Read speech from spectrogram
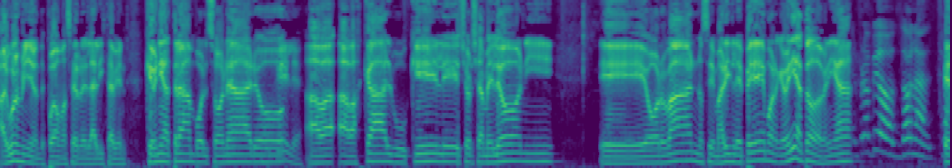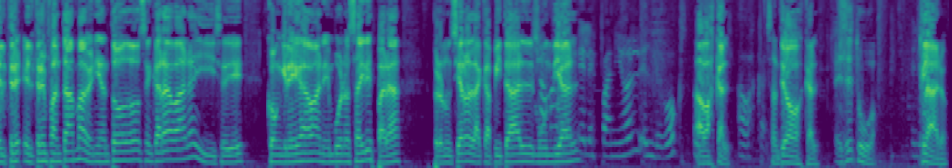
algunos vinieron, después vamos a hacer la lista bien. Que venía Trump, Bolsonaro, Bukele. Abascal, Bukele, Giorgia Meloni, eh, Orbán, no sé, Marine Le Pen. Bueno, que venía todo. Venía El propio Donald Trump. el, tre- el tren fantasma, venían todos en caravana y se congregaban en Buenos Aires para pronunciar a la capital ¿Llama mundial, El español, el de Vox. Abascal. Abascal. Santiago Abascal. Ese estuvo. El- Claro.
